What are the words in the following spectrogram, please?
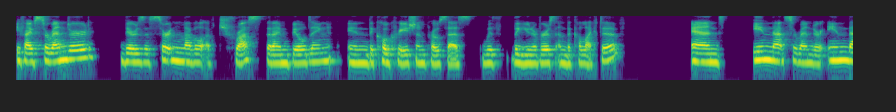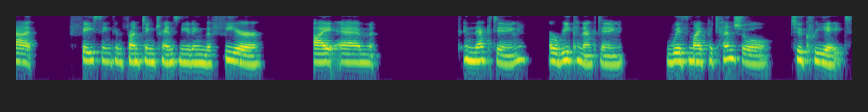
if I've surrendered, there's a certain level of trust that I'm building in the co creation process with the universe and the collective. And in that surrender, in that facing, confronting, transmuting the fear, I am connecting or reconnecting with my potential to create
